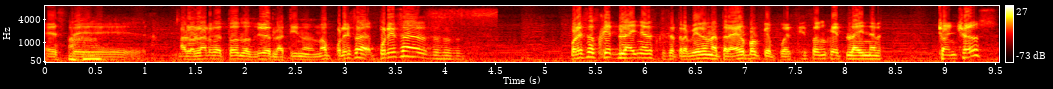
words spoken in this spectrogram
este a lo largo de todos los videos latinos, ¿no? Por esa, por esas por esos headliners que se atrevieron a traer porque pues sí son headliners chonchos.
